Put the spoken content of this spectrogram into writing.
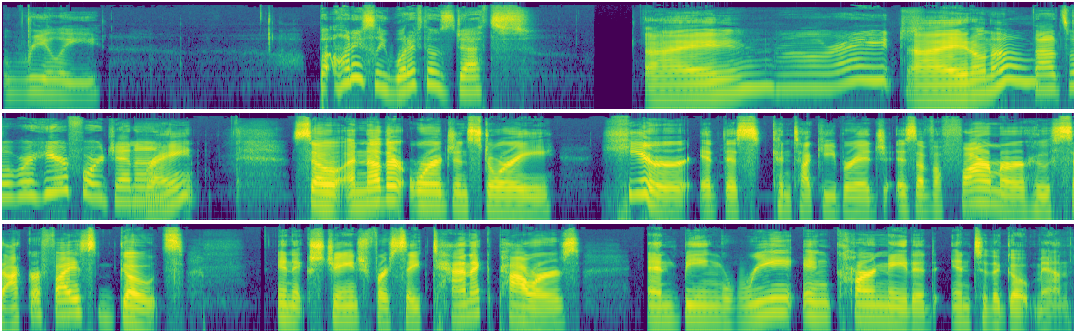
really. But honestly, what if those deaths? I All right. I don't know. That's what we're here for, Jenna. Right? So another origin story here at this Kentucky bridge is of a farmer who sacrificed goats in exchange for satanic powers and being reincarnated into the goat man.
